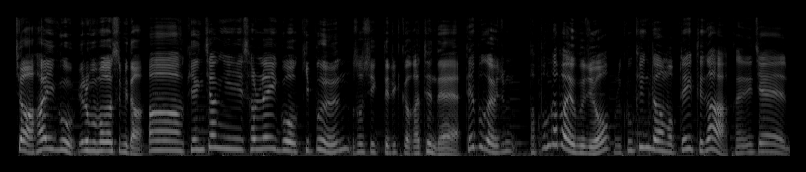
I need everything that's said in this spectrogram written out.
자, 하이구 여러분 반갑습니다. 아, 굉장히 설레이고 기쁜 소식 드릴 것 같은데 데브가 요즘 바쁜가 봐요, 그죠? 우리 쿠킹덤 업데이트가 이제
